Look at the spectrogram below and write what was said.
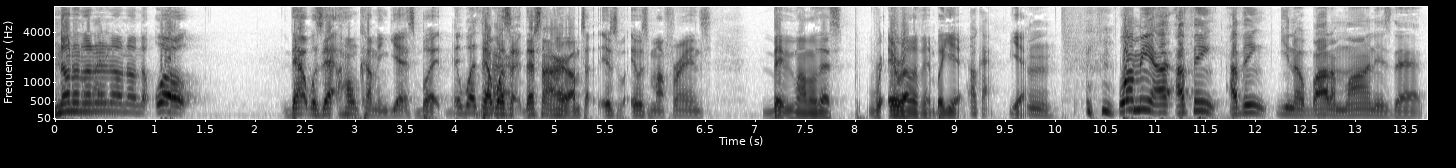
No, no, no, no, no, no, no. Well, that was at homecoming, yes, but It wasn't that her. wasn't. That's not her. I'm. T- it, was, it was my friend's baby mama. That's r- irrelevant. But yeah. Okay. Yeah. Mm. Well, I mean, I, I think I think you know. Bottom line is that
